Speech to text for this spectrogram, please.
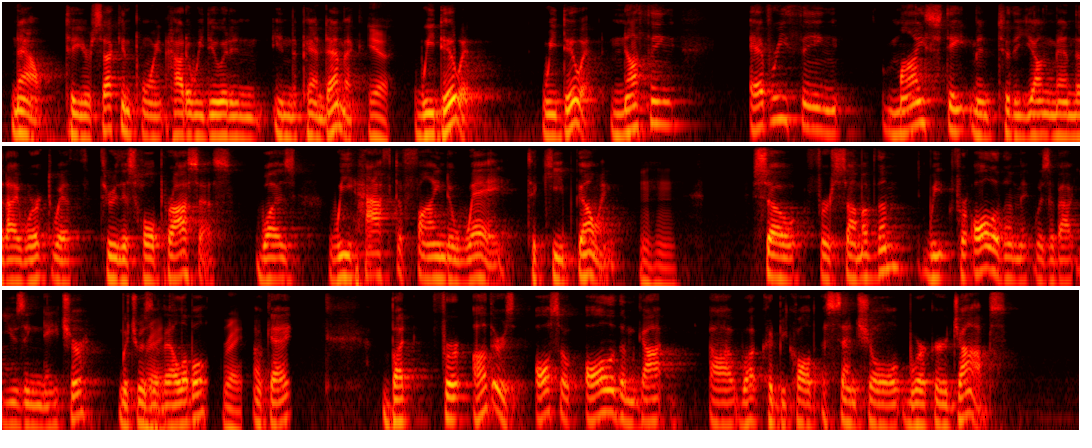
now, to your second point, how do we do it in in the pandemic? Yeah. We do it. We do it. Nothing, everything. My statement to the young men that I worked with through this whole process was we have to find a way to keep going. Mm-hmm. So for some of them, we for all of them, it was about using nature, which was Right. available. Right. Okay. But for others, also all of them got uh, what could be called essential worker jobs.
